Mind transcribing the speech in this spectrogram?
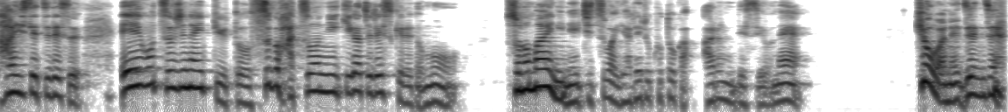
大切です。英語通じないっていうと、すぐ発音に行きがちですけれども、その前にね、実はやれることがあるんですよね。今日はね、全然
